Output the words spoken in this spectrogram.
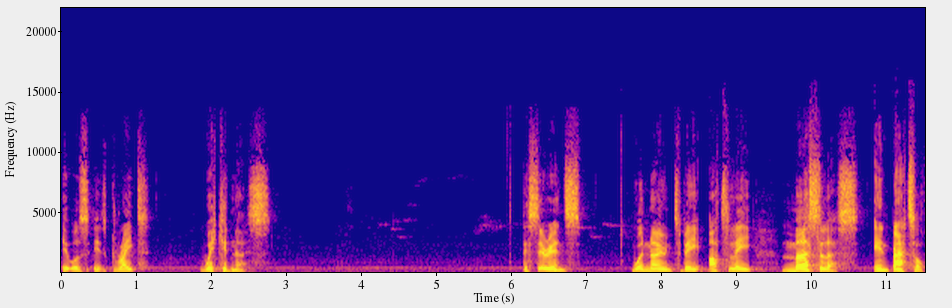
It was its great wickedness. The Assyrians were known to be utterly merciless in battle.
